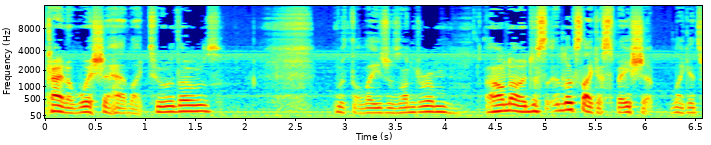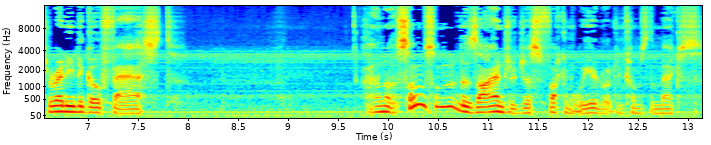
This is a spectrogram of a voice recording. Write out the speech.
Kind of wish it had like two of those with the lasers under them. I don't know. It just it looks like a spaceship. Like it's ready to go fast. I don't know. Some some of the designs are just fucking weird when it comes to mechs.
